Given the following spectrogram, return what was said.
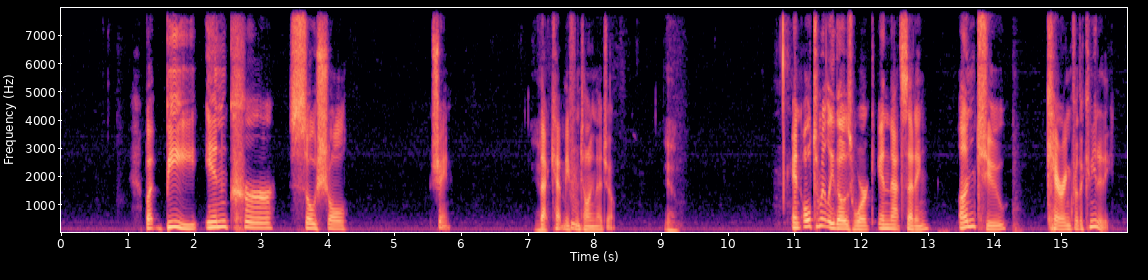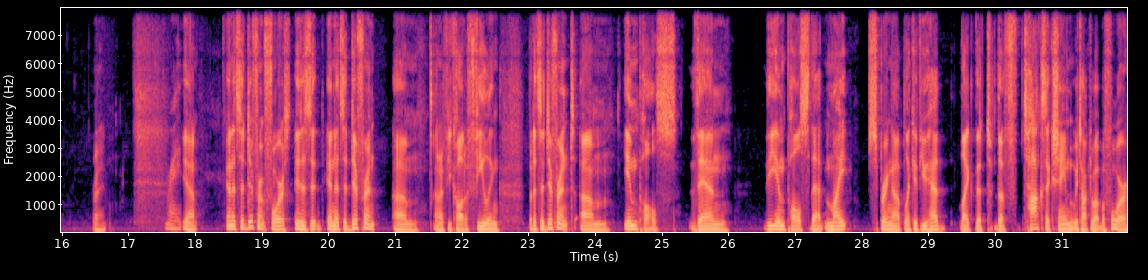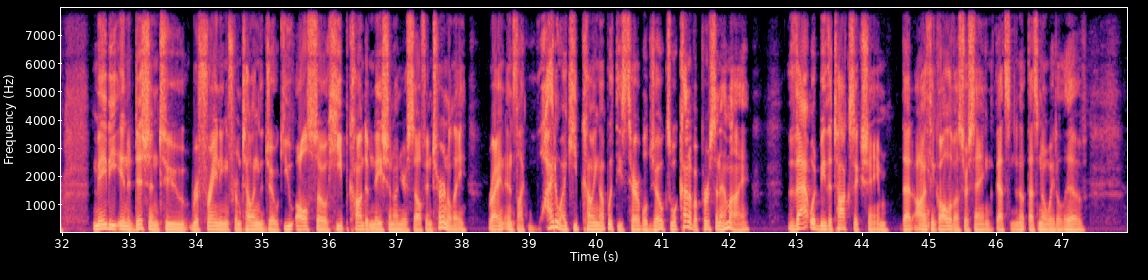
but b incur social shame Yeah. that kept me from telling that joke. Yeah. And ultimately, those work in that setting unto caring for the community. Right. Right. Yeah, and it's a different force. It is, a, and it's a different. Um, I don't know if you call it a feeling, but it's a different um, impulse than the impulse that might spring up. Like if you had like the the toxic shame that we talked about before, maybe in addition to refraining from telling the joke, you also heap condemnation on yourself internally, right? And it's like, why do I keep coming up with these terrible jokes? What kind of a person am I? That would be the toxic shame that I think all of us are saying that's no, that's no way to live.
